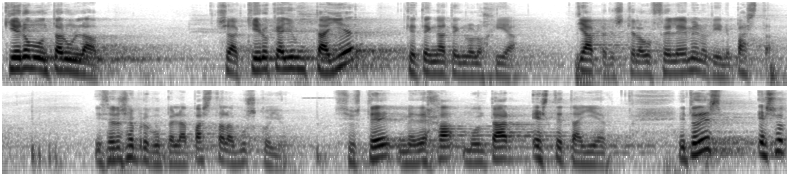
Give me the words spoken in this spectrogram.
quiero montar un lab, o sea, quiero que haya un taller que tenga tecnología. Ya, pero es que la UCLM no tiene pasta. Dice, no se preocupe, la pasta la busco yo, si usted me deja montar este taller. Entonces, eso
